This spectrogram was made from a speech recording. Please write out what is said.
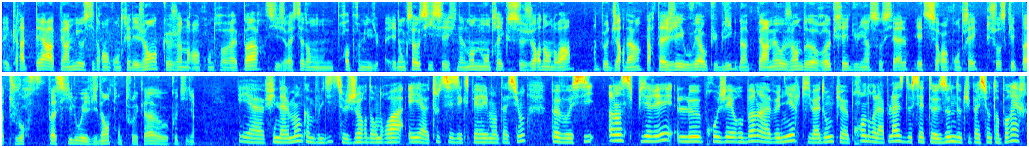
Et Gratte Terre a permis aussi de rencontrer des gens que je ne rencontrerais pas si je restais dans mon propre milieu. Et donc ça aussi, c'est finalement de montrer que ce genre d'endroit, un peu de jardin partagé et ouvert au public, ben, permet aux gens de recréer du lien social et de se rencontrer, chose qui n'est pas toujours facile ou évidente en tous les cas au quotidien. Et euh, finalement, comme vous le dites, ce genre d'endroit et euh, toutes ces expérimentations peuvent aussi inspirer le projet urbain à venir qui va donc euh, prendre la place de cette zone d'occupation temporaire.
